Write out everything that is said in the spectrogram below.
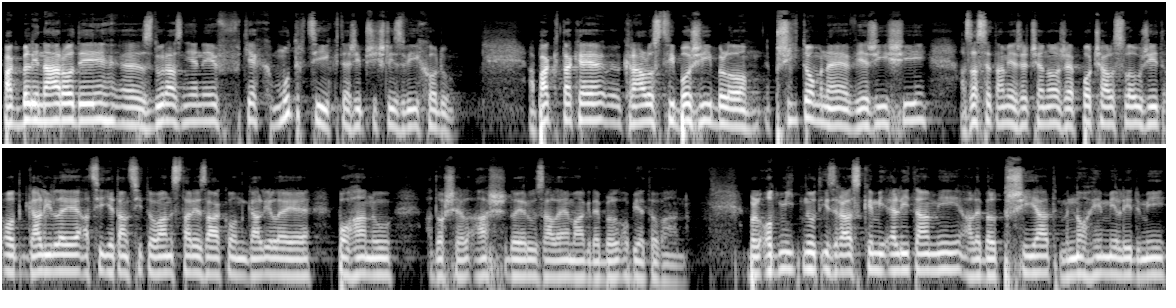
Pak byly národy eh, zdůrazněny v těch mudrcích, kteří přišli z východu. A pak také království boží bylo přítomné v Ježíši a zase tam je řečeno, že počal sloužit od Galileje, a je tam citován starý zákon Galileje, pohanu a došel až do Jeruzaléma, kde byl obětován. Byl odmítnut izraelskými elitami, ale byl přijat mnohými lidmi,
